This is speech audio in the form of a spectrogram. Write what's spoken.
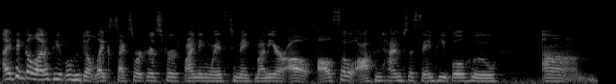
I think a lot of people who don't like sex workers for finding ways to make money are al- also oftentimes the same people who, um,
